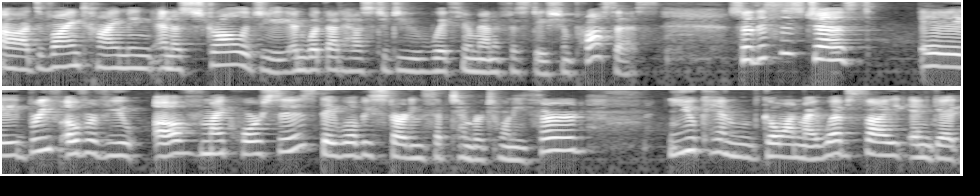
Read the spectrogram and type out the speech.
uh, divine timing, and astrology and what that has to do with your manifestation process. So, this is just a brief overview of my courses. They will be starting September 23rd. You can go on my website and get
